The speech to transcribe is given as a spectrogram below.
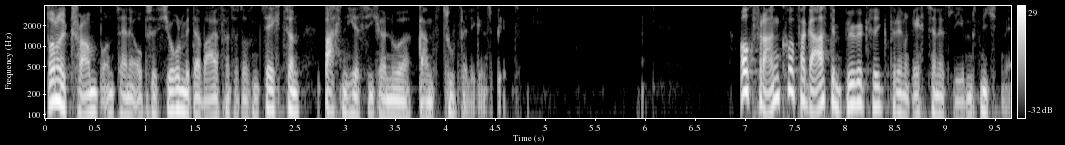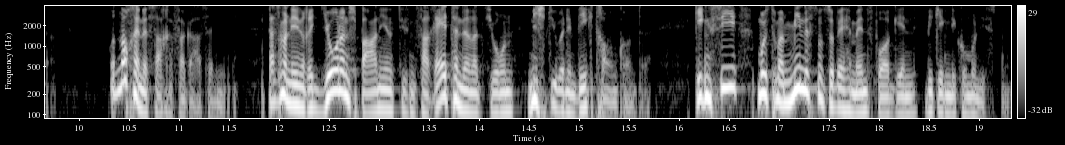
Donald Trump und seine Obsession mit der Wahl von 2016 passen hier sicher nur ganz zufällig ins Bild. Auch Franco vergaß den Bürgerkrieg für den Rest seines Lebens nicht mehr. Und noch eine Sache vergaß er nie, dass man den Regionen Spaniens diesen Verrätern der Nation nicht über den Weg trauen konnte. Gegen sie musste man mindestens so vehement vorgehen wie gegen die Kommunisten.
